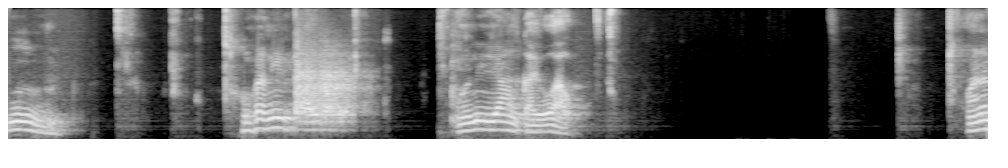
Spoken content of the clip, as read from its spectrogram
อืมวันนี้ไก่วันนี้ย่างไก่ว้าววันนั้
